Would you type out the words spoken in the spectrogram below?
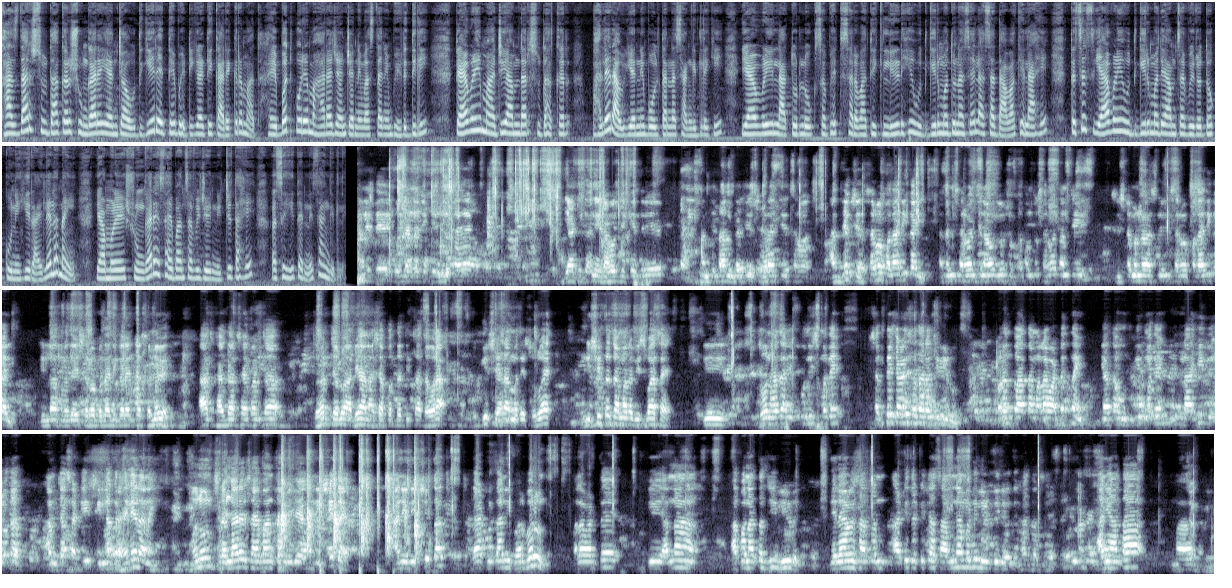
खासदार सुधाकर शृंगारे यांच्या उदगीर येथे भेटीगाठी कार्यक्रमात हैबतपुरे महाराज यांच्या निवासस्थानी भेट दिली. त्यावेळी माजी आमदार सुधाकर भालेराव यांनी बोलताना सांगितले की यावेळी लातूर लोकसभेत सर्वाधिक लीड ही उदगीरमधून असेल असा दावा केला आहे. तसेच यावेळी उदगीरमध्ये आमचा विरोधक कुणीही राहिलेला नाही. यामुळे शृंगारे साहेबांचा विजय निश्चित आहे असेही त्यांनी सांगितले. या ठिकाणी राहुलजी केंद्रीय आमचे तालुक्याचे शहराचे सर्व अध्यक्ष सर्व पदाधिकारी आता मी सर्वांचे नाव घेऊ शकतो परंतु सर्वच आमचे शिष्टमंडळ असलेले सर्व पदाधिकारी जिल्हा प्रदेश सर्व पदाधिकाऱ्यांच्या समवेत आज खासदार साहेबांचा घर चलो अभियान अशा पद्धतीचा दौरा उदगीर शहरामध्ये सुरू आहे. निश्चितच आम्हाला विश्वास आहे की दोन हजार एकोणीसमध्ये सत्तेचाळीस हजाराची लीड होती. परंतु आता मला वाटत नाही की आता उदगीरमध्ये कुठलाही विरोधक आमच्यासाठी शिल्लक राहिलेला नाही. म्हणून श्रंगारे साहेबांचा विजय हा निश्चित आहे. आणि निश्चितच या ठिकाणी भरभरून मला वाटतंय की यांना आपण आता जी लीड गेल्या वेळेस आपण अटीतटीच्या सामन्यामध्ये लीड दिली होती खासदार आणि आता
